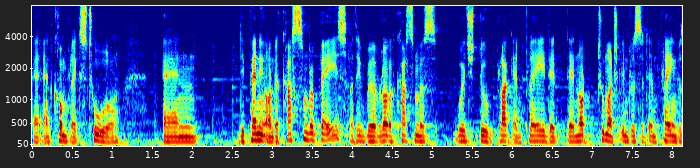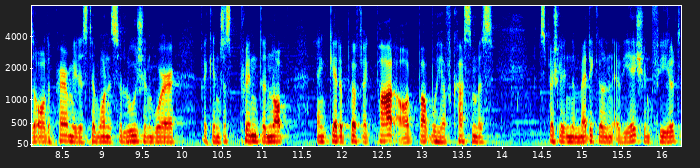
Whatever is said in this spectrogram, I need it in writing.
and complex tool. And depending on the customer base, I think we have a lot of customers which do plug and play. That they're not too much interested in playing with all the parameters. They want a solution where they can just print the knob and get a perfect part out. But we have customers especially in the medical and aviation field,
